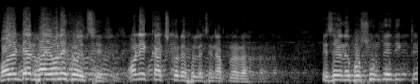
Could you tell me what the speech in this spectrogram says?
ভলেন্টিয়ার ভাই অনেক হয়েছে। অনেক কাজ করে ফেলেছেন আপনারা। এসে বসুন তো এদিকটা।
